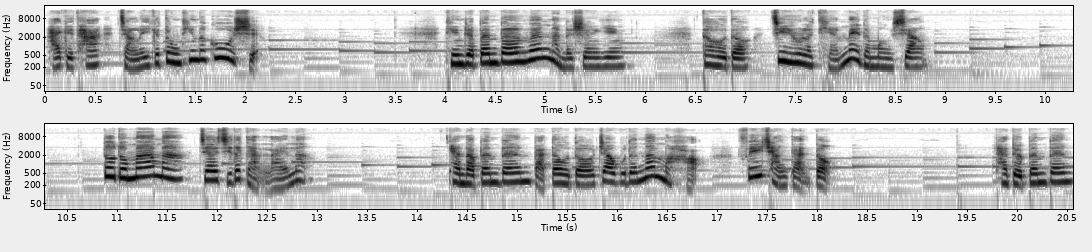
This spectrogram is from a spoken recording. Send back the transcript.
还给他讲了一个动听的故事。听着奔奔温暖的声音，豆豆进入了甜美的梦乡。豆豆妈妈焦急的赶来了，看到奔奔把豆豆照顾的那么好，非常感动。他对奔奔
